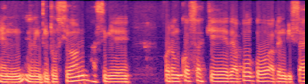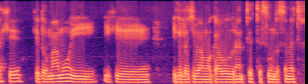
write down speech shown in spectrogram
en, la institución, así que fueron cosas que de a poco, aprendizaje que tomamos y que, y que los llevamos a cabo durante este segundo semestre.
